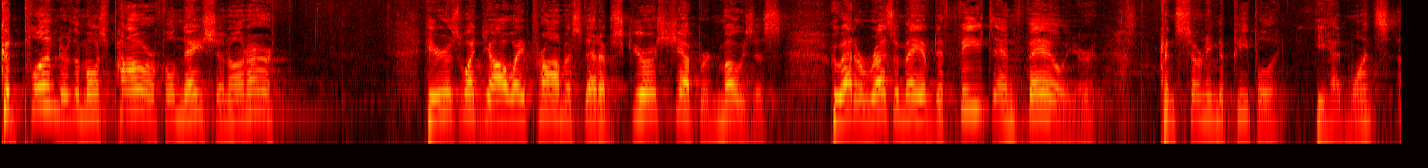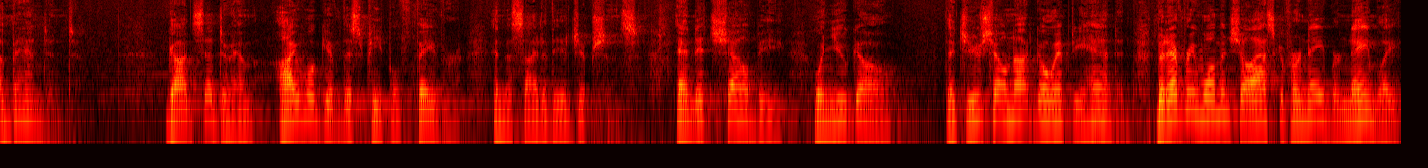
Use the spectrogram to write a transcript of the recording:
could plunder the most powerful nation on earth. Here's what Yahweh promised that obscure shepherd, Moses, who had a resume of defeat and failure concerning the people he had once abandoned. God said to him, I will give this people favor in the sight of the Egyptians. And it shall be, when you go, that you shall not go empty handed, but every woman shall ask of her neighbor, namely,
